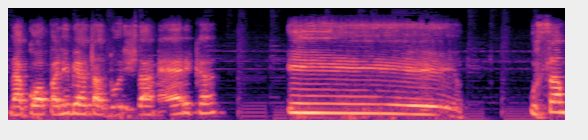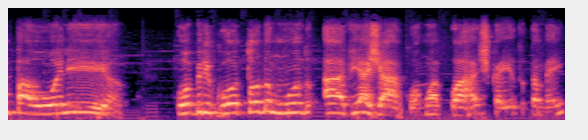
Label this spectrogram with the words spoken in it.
na Copa Libertadores da América. E o Sampaoli obrigou todo mundo a viajar, como o Arrascaeta também,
